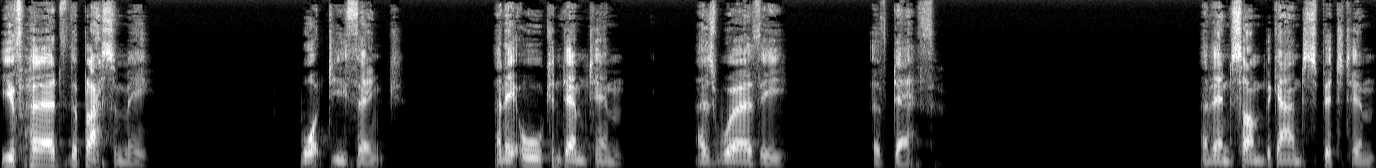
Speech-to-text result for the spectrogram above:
You've heard the blasphemy. What do you think? And they all condemned him as worthy of death. And then some began to spit at him.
